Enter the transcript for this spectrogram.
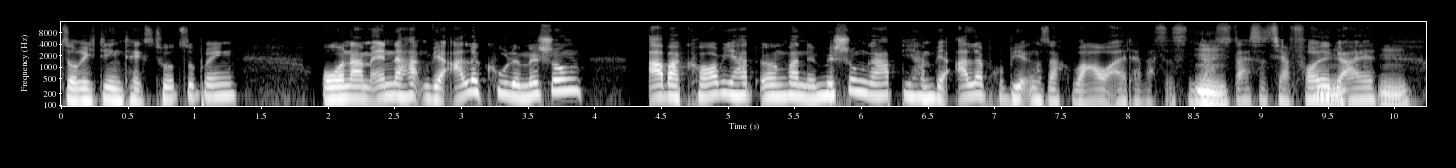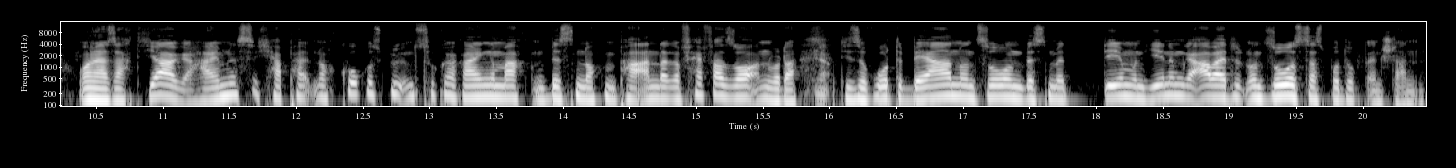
zur richtigen Textur zu bringen. Und am Ende hatten wir alle coole Mischungen, aber Corby hat irgendwann eine Mischung gehabt, die haben wir alle probiert und gesagt, wow, Alter, was ist denn das? Mhm. Das ist ja voll geil. Mhm. Und er sagt, ja, Geheimnis, ich habe halt noch Kokosblütenzucker reingemacht, ein bisschen noch ein paar andere Pfeffersorten oder Ja. diese rote Beeren und so, ein bisschen mit dem und jenem gearbeitet und so ist das Produkt entstanden.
